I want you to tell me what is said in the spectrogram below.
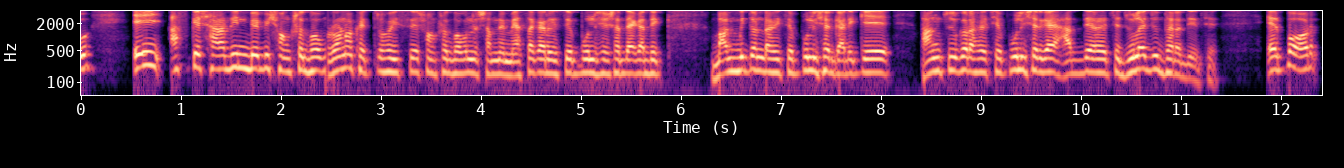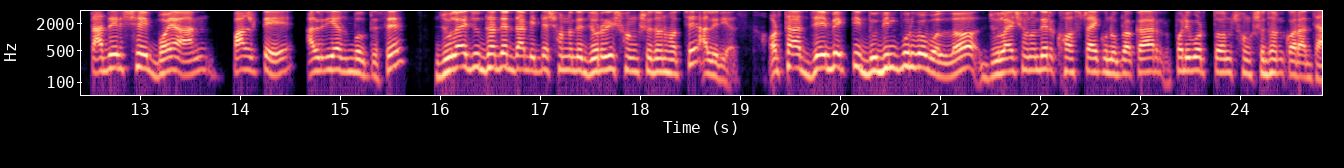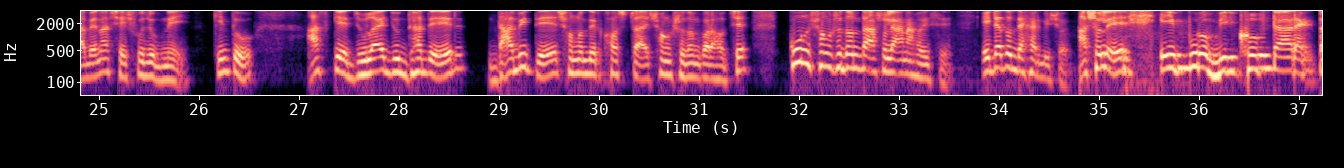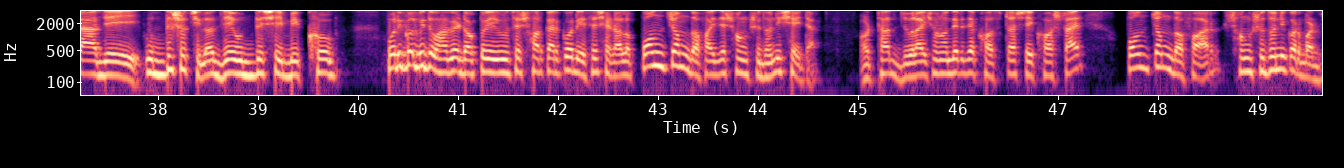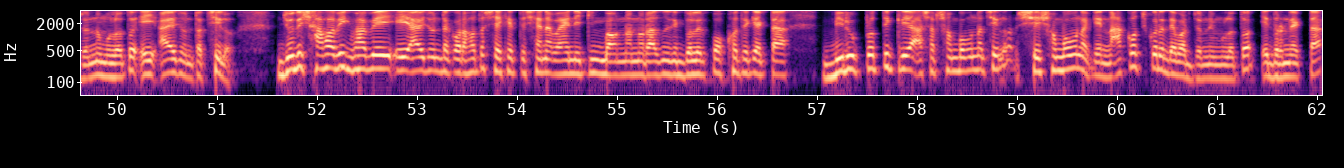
এই আজকে সারাদিন ব্যাপী সংসদ ভবন রণক্ষেত্র হয়েছে সংসদ ভবনের সামনে ম্যাসাকার হয়েছে পুলিশের সাথে একাধিক বাগবিতণ্ডা হয়েছে পুলিশের গাড়িকে ভাঙচুর করা হয়েছে, পুলিশের গায়ে হাত দেওয়া হয়েছে, জুলাই যোদ্ধারা দিয়েছে। এরপর তাদের সেই বয়ান পাল্টে আলিরিয়াস বলতেছে, জুলাই যোদ্ধাদের দাবিতে সনদের জরুরি সংশোধন হচ্ছে আলিরিয়াস অর্থাৎ যে ব্যক্তি দুদিন পূর্বে বলল, জুলাই সনদের খসড়ায় কোনো প্রকার পরিবর্তন সংশোধন করা যাবে না সেই সুযোগ নেই। কিন্তু আজকে জুলাই যোদ্ধাদের দাবিতে সনদের খসড়ায় সংশোধন করা হচ্ছে। কোন সংশোধনটা আসলে আনা হয়েছে, এটা তো দেখার বিষয়। আসলে এই পুরো বিক্ষোভটার একটা যে উদ্দেশ্য ছিল, যে উদ্দেশ্যে বিক্ষোভ পরিকল্পিতভাবে ডক্টর ইউনুসের সরকার করিয়েছে সেটা হলো পঞ্চম দফায় যে সংশোধনী, সেইটা। অর্থাৎ জুলাই সনদের যে খসড়া, সেই খসড়ায় পঞ্চম দফার সংশোধনী করবার জন্য মূলত এই আয়োজনটা ছিল। যদি স্বাভাবিকভাবে এই আয়োজনটা করা হতো, সেক্ষেত্রে সেনাবাহিনী কিংবা অন্যান্য রাজনৈতিক দলের পক্ষ থেকে একটা বিরূপ প্রতিক্রিয়া আসার সম্ভাবনা ছিল। সেই সম্ভাবনাকে নাকচ করে দেওয়ার জন্য মূলত এ ধরনের একটা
